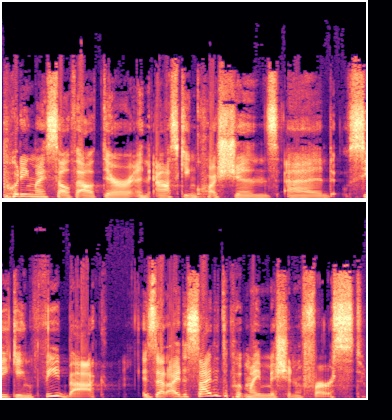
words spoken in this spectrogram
putting myself out there and asking questions and seeking feedback is that I decided to put my mission first.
